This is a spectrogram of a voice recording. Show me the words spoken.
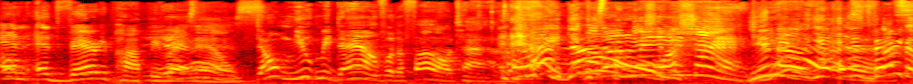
and it's very poppy right now. Don't mute me down for the fall time. Hey, give us some mission to shine. You know, yeah, it is very I feel like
